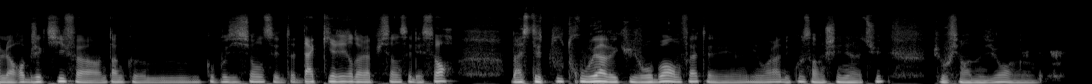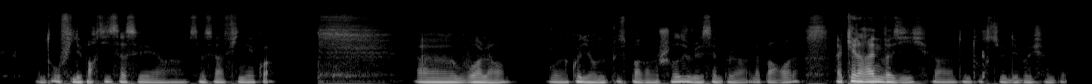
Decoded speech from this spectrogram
leur objectif en tant qu'opposition, c'est d'acquérir de la puissance et des sorts, bah, c'était tout trouvé avec cuivre bois en fait. Et, voilà, du coup, ça a enchaîné là-dessus. Puis au fur et à mesure, euh, au fil des parties, ça s'est euh, affiné quoi. Euh, voilà. Voilà, quoi dire de plus, pas grand chose. Je vais laisser un peu la, parole. À quelle reine, vas-y, à ton tour si tu veux débriefer un peu.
